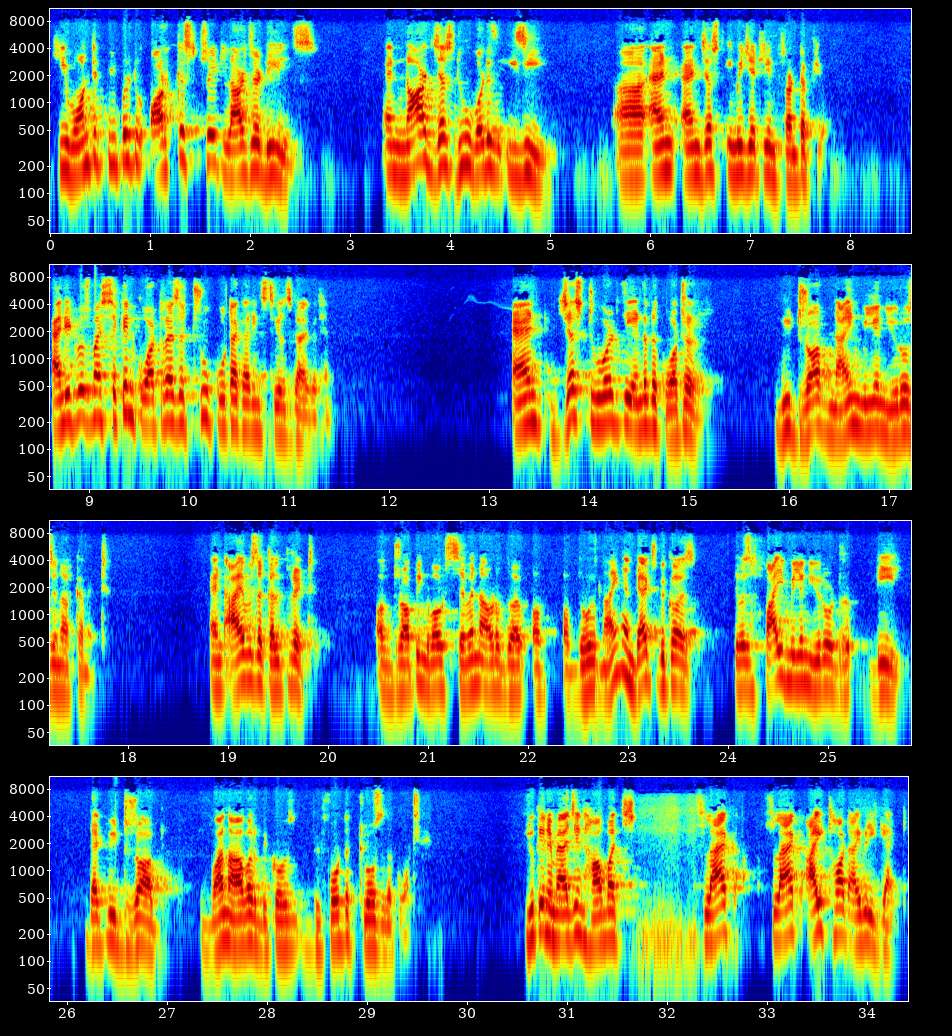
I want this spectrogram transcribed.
he wanted people to orchestrate larger deals and not just do what is easy uh, and and just immediately in front of you. And it was my second quarter as a true quota carrying sales guy with him. And just towards the end of the quarter we dropped 9 million euros in our commit. And i was a culprit of dropping about 7 out of the of, of those 9 and that's because there was a 5 million euro deal that we dropped one hour because before the close of the quarter you can imagine how much flack flack I thought I will get.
